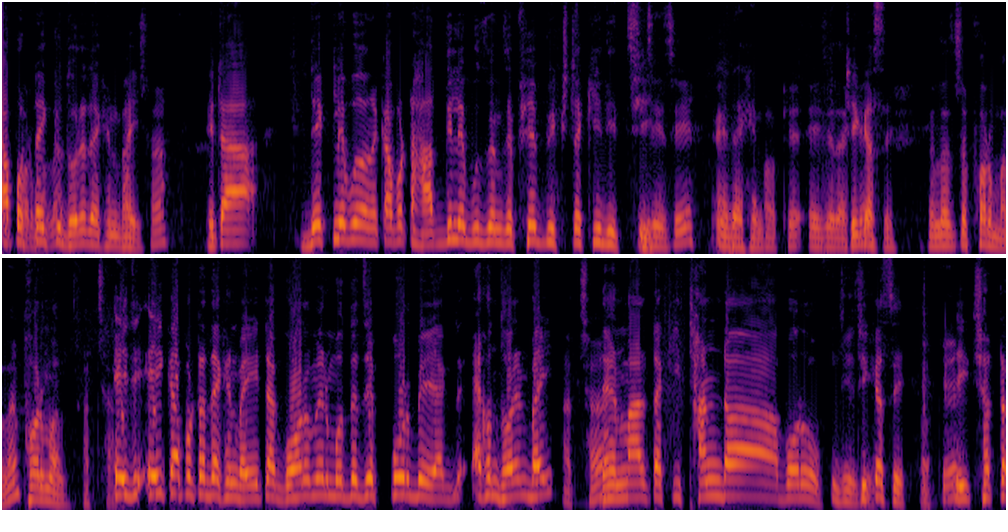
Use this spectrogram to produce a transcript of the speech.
কাপড়টা একটু ধরে দেখেন ভাই। আচ্ছা। এটা দেখলে বোঝেন কাপড়টা হাত দিলে বুঝবেন যে ফেব্রিক্সটা কি দিচ্ছি। জি জি। এই দেখেন। ওকে এই যে দেখেন। ঠিক আছে। হচ্ছে ফর্মাল ফর্মাল আচ্ছা। এই যে এই কাপড়টা দেখেন ভাই এটা গরমের মধ্যে যে পরবে এখন ধরেন ভাই আচ্ছা। দেখেন মালটা কি ঠান্ডা বরফ জি, জি। ঠিক আছে? এই শার্টটা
